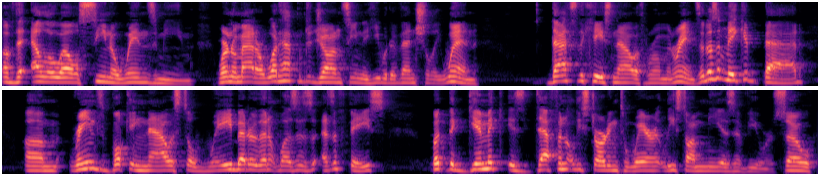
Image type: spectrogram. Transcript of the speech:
of the LOL Cena wins meme, where no matter what happened to John Cena, he would eventually win. That's the case now with Roman Reigns. It doesn't make it bad. Um, Reigns' booking now is still way better than it was as, as a face, but the gimmick is definitely starting to wear, at least on me as a viewer. So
